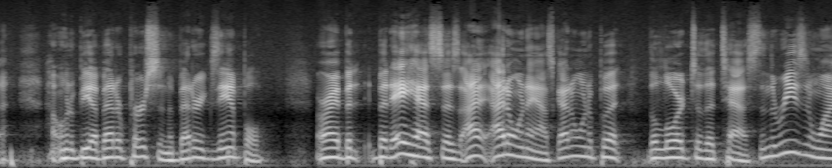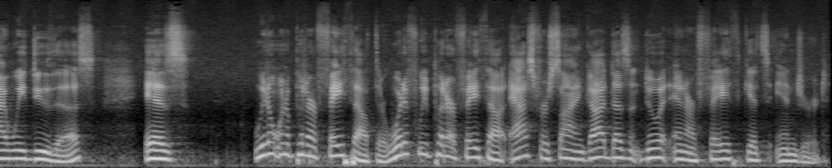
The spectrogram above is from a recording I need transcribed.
I want to be a better person, a better example. All right, but but Ahaz says, I, I don't want to ask. I don't want to put the Lord to the test. And the reason why we do this is we don't want to put our faith out there. What if we put our faith out, ask for a sign, God doesn't do it, and our faith gets injured?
